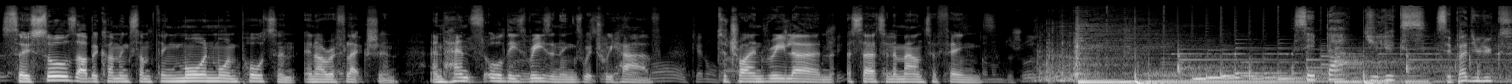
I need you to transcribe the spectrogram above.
So soils are becoming something more and more important in our reflection, and hence all these reasonings which we have to try and relearn a certain amount of things. C'est pas du luxe. C'est pas du luxe.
